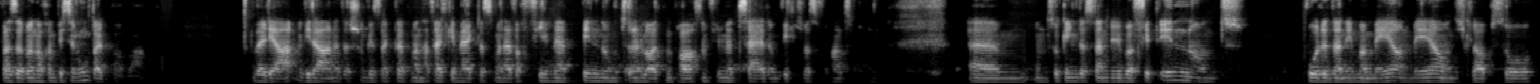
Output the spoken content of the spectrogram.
was aber noch ein bisschen undankbar war. Weil der, wie der Arne das schon gesagt hat, man hat halt gemerkt, dass man einfach viel mehr Bindung zu den Leuten braucht und viel mehr Zeit, um wirklich was voranzubringen. Ähm, und so ging das dann über Fit-In und wurde dann immer mehr und mehr. Und ich glaube, so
